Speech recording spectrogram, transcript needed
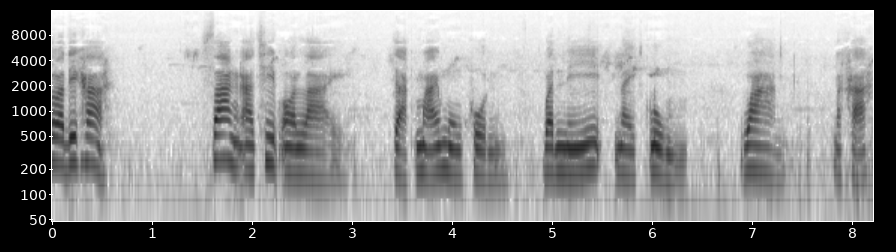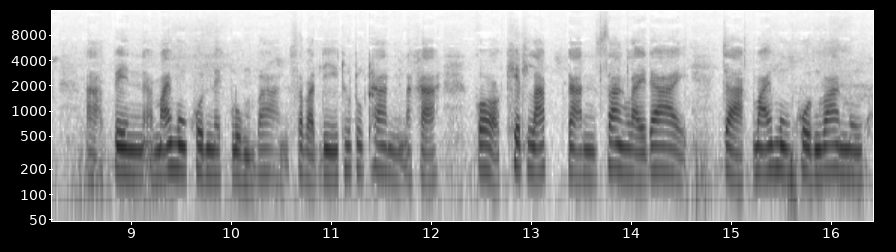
สวัสดีค่ะ สร้างอาชีพออนไลน์ จากไม้มงคล วันนี้ในกลุ่มว่านนะคะเป็นไม้มงคลในกลุ่มบ้าน สวัสดีทุกทท่านนะคะ ก็เคล็ดลับการสร้างรายได้ จากไม้มงคลว่านมงค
